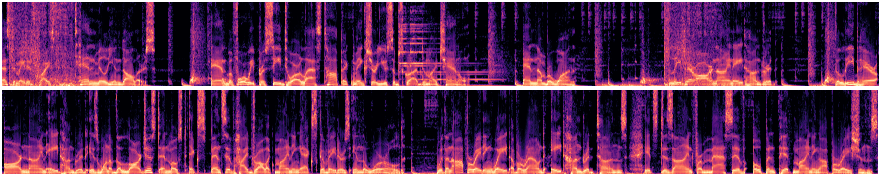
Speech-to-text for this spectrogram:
estimated priced $10 million. And before we proceed to our last topic, make sure you subscribe to my channel. And number one, Liebherr R9800. The Liebherr R9800 is one of the largest and most expensive hydraulic mining excavators in the world. With an operating weight of around 800 tons, it's designed for massive open-pit mining operations.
